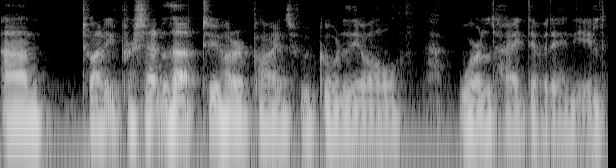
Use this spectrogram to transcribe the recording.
and 20% of that 200 pounds would go to the all world high dividend yield.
